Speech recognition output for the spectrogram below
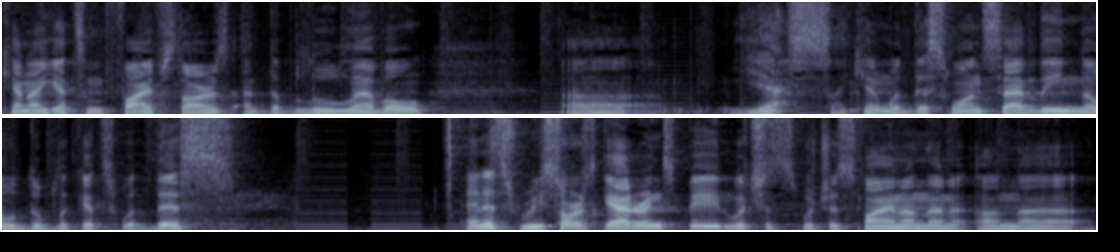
can I get some 5 stars at the blue level? Uh, yes, I can with this one. Sadly, no duplicates with this. And it's resource gathering speed, which is which is fine on the on a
